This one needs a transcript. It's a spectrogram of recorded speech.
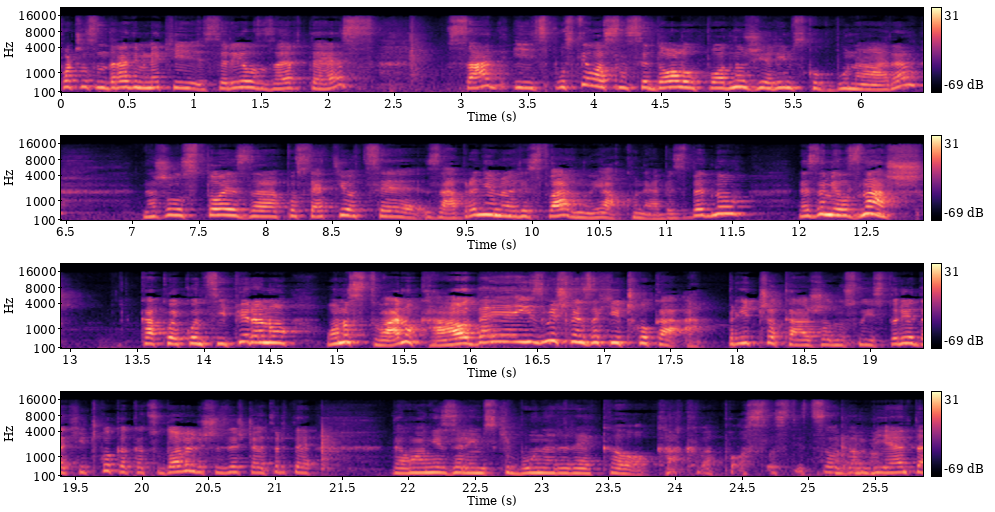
počela sam da radim neki serijal za RTS sad i spustila sam se dole u podnožje rimskog bunara. Nažalost, to je za posetioce zabranjeno jer je stvarno jako nebezbedno. Ne znam, jel znaš kako je koncipirano, ono stvarno kao da je izmišljen za Hitchcocka, a priča kaže, odnosno istorija da Hitchcocka kad su doveli 64 da on je za rimski bunar rekao kakva poslastica od ambijenta.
